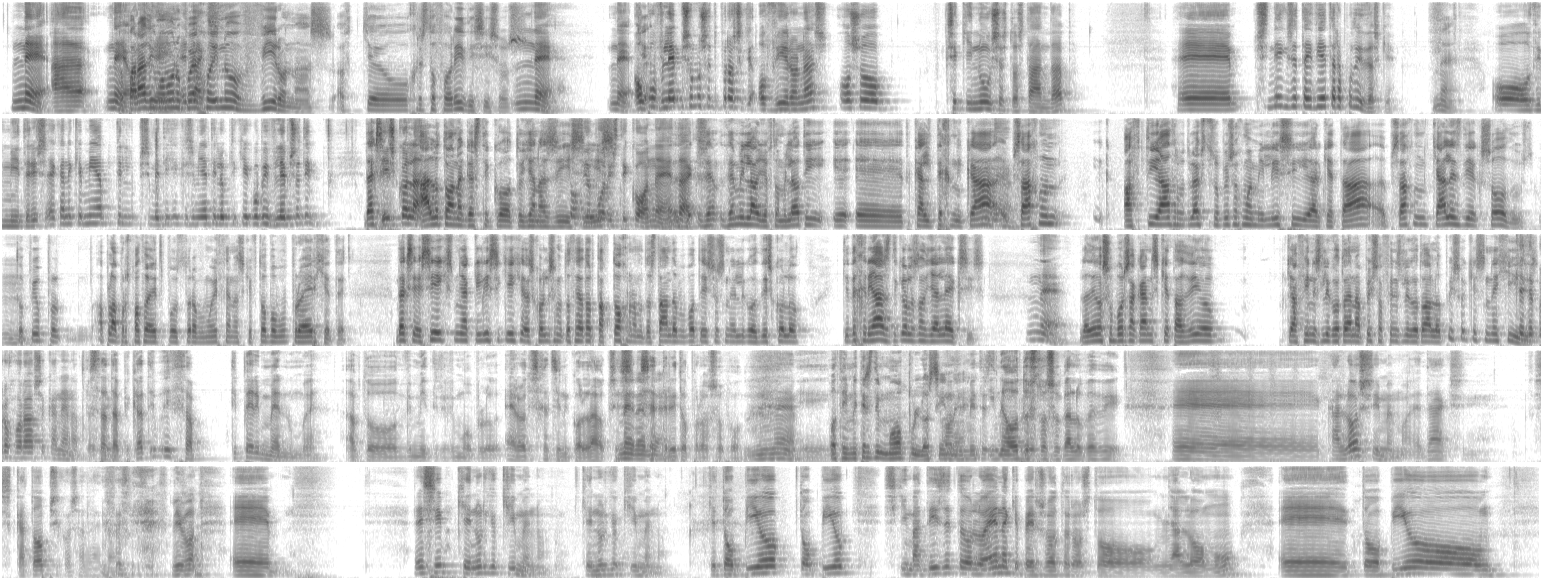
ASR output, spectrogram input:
Ναι, α, ναι το παράδειγμα οκ, μόνο που έχω εντάξει. είναι ο Βύρονας και ο Χριστοφορίδης ίσως. Ναι. ναι. Όπου βλέπεις όμως ότι πρόσεξε. Ο Βύρονας όσο ξεκινούσε στο stand-up ε, συνέχιζε τα ιδιαίτερα που δίδασκε. Ναι. Ο Δημήτρης έκανε και μια, τηλε- συμμετείχε και σε μια τηλεοπτική εκπομπή. Βλέπεις ότι Εντάξει, Δύσκολα. άλλο το αναγκαστικό το για να το ζήσεις. βιοποριστικό, ναι, εντάξει. Δεν δεν μιλάω γι' αυτό. Μιλάω ότι ε, ε, καλλιτεχνικά Ναι. ε, ψάχνουν αυτοί οι άνθρωποι τουλάχιστον στους οποίους έχουμε μιλήσει αρκετά, ε, ψάχνουν και άλλες διεξόδους. Μμ. Το οποίο προ- απλά προσπαθώ έτσι πως τώρα που μου ήρθε να σκεφτώ από πού προέρχεται. Εντάξει, εσύ έχεις μια κλίση και έχεις ασχολήσει με το θέατρο ταυτόχρονα με το stand-up, οπότε ίσως είναι λίγο δύσκολο και δεν χρειάζεται κιόλας να διαλέξεις. Ναι. Δηλαδή, όσο μπορείς να κάνεις και τα δύο και αφήνεις λίγο το ένα πίσω, αφήνεις λίγο το άλλο πίσω και συνεχίζεις. Και δεν προχωράω σε κανένα από τα Στα δύο. ταπικά τι, θα, τι περιμένουμε από το Δημήτρη Δημόπουλο; Ερώτηση Χατζηνικολάου, ξέρεις, Ναι, ναι, σε ναι. τρίτο πρόσωπο. Ναι. Ε, Ο Δημήτρης Δημόπουλος Ο είναι. Δημήτρης είναι Δημόπουλος. όντως τόσο καλό παιδί. Ε, καλός είμαι, μωρέ, εντάξει. Σκατόψυχος, αλλά εντάξει. λοιπόν, ε, ρε εσύ, καινούριο κείμενο. Καινούριο κείμενο. Και το οποίο, το οποίο σχηματίζεται όλο ένα και περισσότερο στο μυαλό μου, ε, το οποίο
